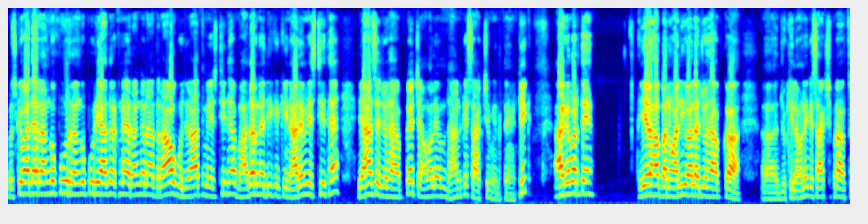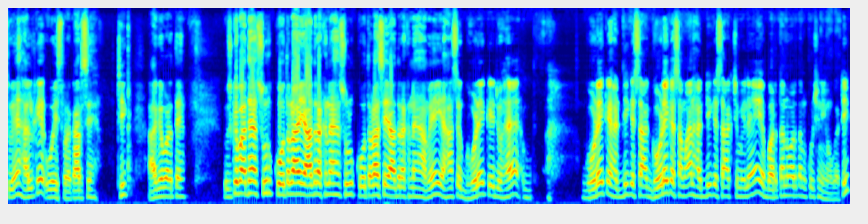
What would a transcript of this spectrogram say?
उसके बाद है रंगपुर। रंगपुर याद रखना है। रंगनाथ राव गुजरात में स्थित है। भादर नदी के किनारे में स्थित है। यहाँ से जो है आपका चावल एवं धान के साक्ष्य मिलते हैं। ठीक? आगे बढ़ते हैं। ये रहा बनवाली वाला जो है आपका जो खिलौने के साक्ष्य प्राप्त हुए हैं, हल्के, वो इस प्रकार से ठीक? आगे बढ़ते हैं। उसके बाद है, सुर्ख कोतड़ा याद रखना है, सुर्ख कोतड़ा से याद रखना है हमें। यहाँ से घोड़े के जो है, घोड़े के हड्डी के साथ, घोड़े के समान हड्डी के साक्ष मिले हैं, ये बर्तन वर्तन कुछ नहीं होगा, ठीक?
